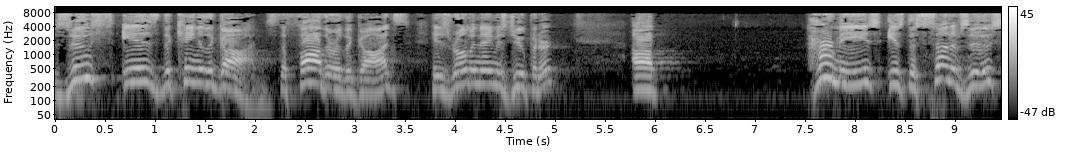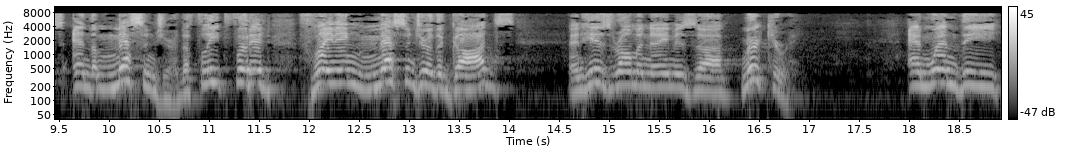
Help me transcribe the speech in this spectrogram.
Zeus is the king of the gods, the father of the gods. His Roman name is Jupiter. Uh, Hermes is the son of Zeus and the messenger, the fleet-footed, flaming messenger of the gods. And his Roman name is uh, Mercury. And when the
